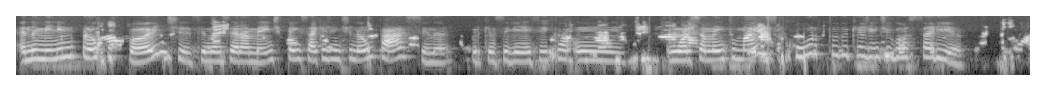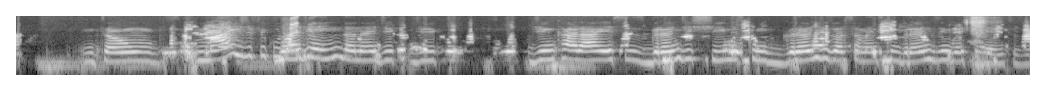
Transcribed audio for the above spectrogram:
é no mínimo preocupante financeiramente pensar que a gente não passe, né? Porque significa um, um orçamento mais curto do que a gente gostaria. Então, mais dificuldade ainda, né, de, de, de encarar esses grandes times com grandes orçamentos, com grandes investimentos, né?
